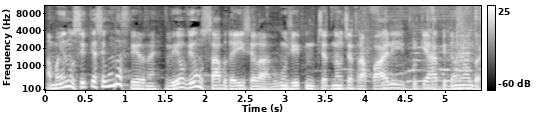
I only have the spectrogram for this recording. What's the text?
Amanhã não sei porque é segunda-feira, né? Vê, vê um sábado aí, sei lá, algum jeito que não te, não te atrapalhe, porque é rapidão e não dói.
